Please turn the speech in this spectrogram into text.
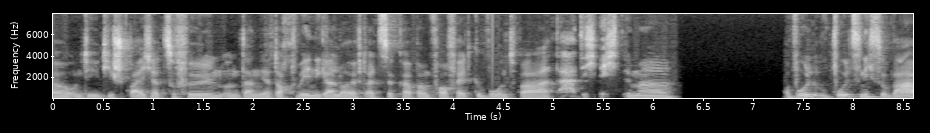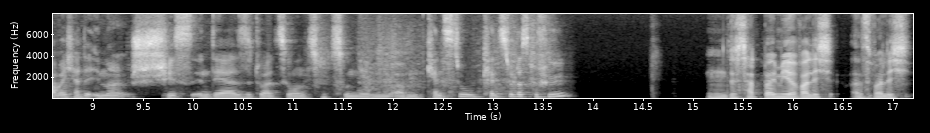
und die, die Speicher zu füllen und dann ja doch weniger läuft, als der Körper im Vorfeld gewohnt war, da hatte ich echt immer, obwohl es nicht so war, aber ich hatte immer Schiss in der Situation zuzunehmen. Ähm, kennst du, kennst du das Gefühl? Das hat bei mir, weil ich, also weil ich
